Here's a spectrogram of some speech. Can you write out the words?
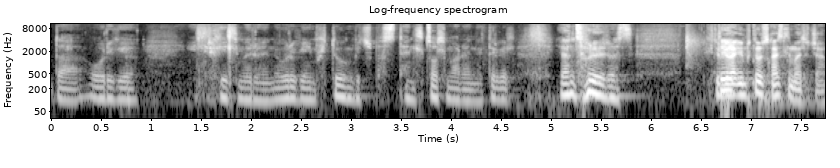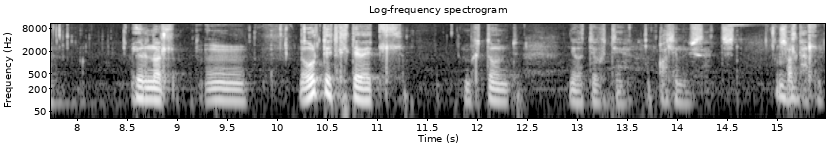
одоо өөрийгөө илэрхийлмээр байна. Өөрийгөө эмэгтэй хүн гэж бас танилцуулмаар байна. Тэргээл янз бүрээр бас Тэр би эмхтэнээс ганц юм ойлгож байгаа. Ер нь бол өөртөө ихтэй байдал эмхтөнд нэг одоо юу гэдэг гол юм шиг санагдаж байна. Сул тал нь.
